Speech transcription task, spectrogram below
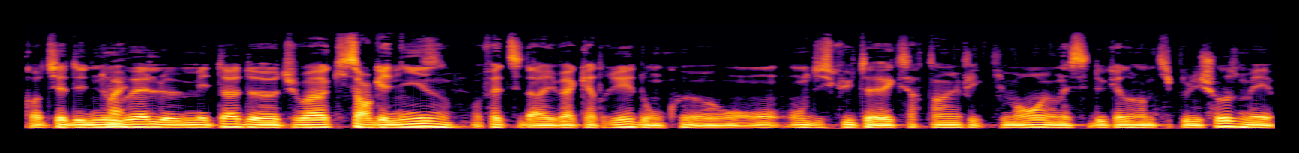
Quand il y a des nouvelles méthodes, euh, tu vois, qui s'organisent, en fait, c'est d'arriver à cadrer. Donc, euh, on, on discute avec certains, effectivement, et on essaie de cadrer un petit peu les choses. Mais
